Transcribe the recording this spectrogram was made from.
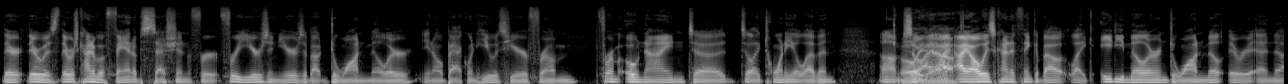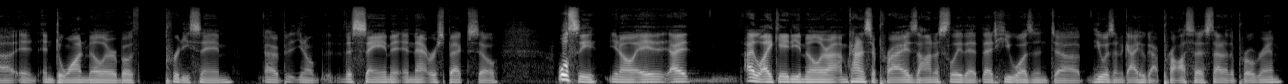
there there was there was kind of a fan obsession for for years and years about Dewan Miller. You know back when he was here from from 09 to to like 2011. Um, Oh, so yeah. I, I always kind of think about like A.D. Miller and Dewan Miller and uh, and, and Dewan Miller are both pretty same, uh, you know, the same in that respect. So we'll see. You know, I I, I like A.D. Miller. I'm kind of surprised, honestly, that that he wasn't uh, he wasn't a guy who got processed out of the program.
